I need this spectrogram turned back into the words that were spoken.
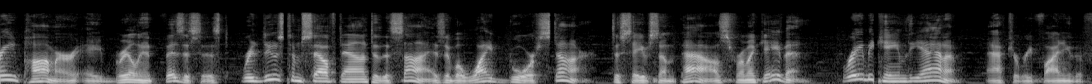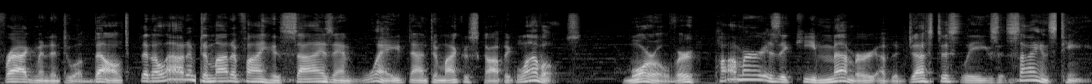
Ray Palmer, a brilliant physicist, reduced himself down to the size of a white dwarf star to save some pals from a cave-in. Ray became the atom after refining the fragment into a belt that allowed him to modify his size and weight down to microscopic levels. Moreover, Palmer is a key member of the Justice League's science team,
